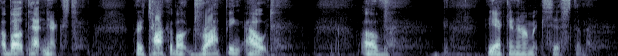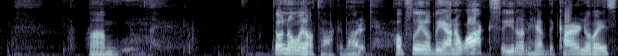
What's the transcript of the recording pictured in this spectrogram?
about that next. I'm going to talk about dropping out of the economic system. Um, don't know when I'll talk about it. Hopefully, it'll be on a walk so you don't have the car noise,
